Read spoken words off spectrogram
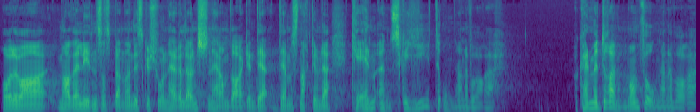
Og det var, Vi hadde en liten sånn spennende diskusjon her i lunsjen her om dagen. Der, der vi snakket om det. Hva er det vi ønsker å gi til ungene våre? Og Hva er det vi drømmer om for ungene våre?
